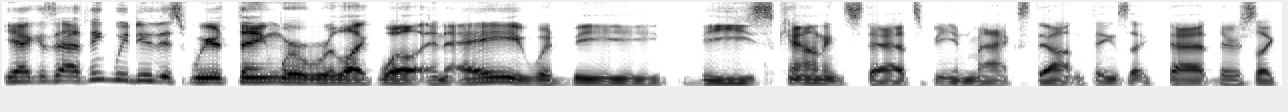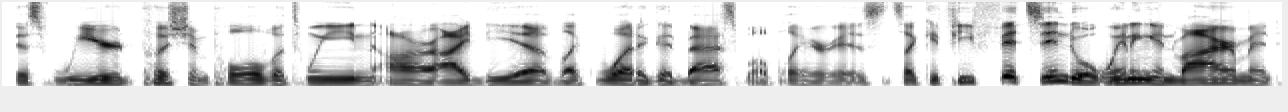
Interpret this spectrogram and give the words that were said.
Yeah, because I think we do this weird thing where we're like, well, an A would be these counting stats being maxed out and things like that. There's like this weird push and pull between our idea of like what a good basketball player is. It's like if he fits into a winning environment,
